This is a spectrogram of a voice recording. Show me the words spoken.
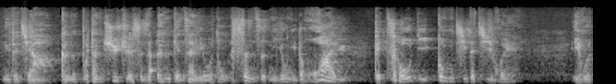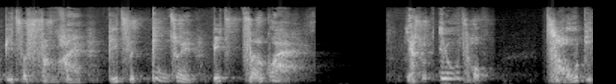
你的家可能不但拒绝神的恩典在流动，甚至你用你的话语给仇敌攻击的机会，因为彼此伤害、彼此定罪、彼此责怪。耶稣忧愁仇敌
